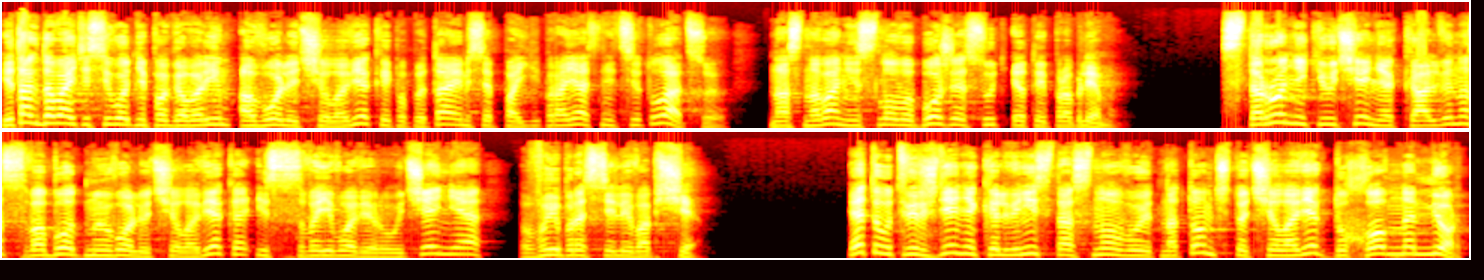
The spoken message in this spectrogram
Итак, давайте сегодня поговорим о воле человека и попытаемся прояснить ситуацию на основании Слова Божия суть этой проблемы. Сторонники учения Кальвина свободную волю человека из своего вероучения выбросили вообще. Это утверждение кальвинисты основывают на том, что человек духовно мертв,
